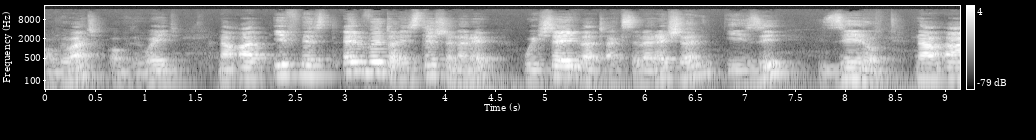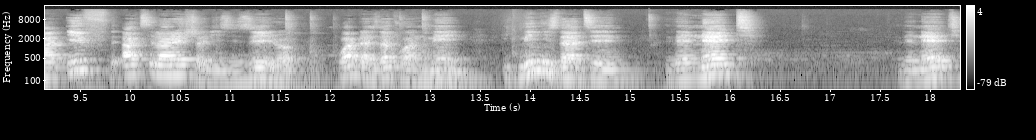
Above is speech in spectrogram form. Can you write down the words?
of the what? Of the weight. Now, uh, if the elevator is stationary, we say that acceleration is zero. Now, uh, if the acceleration is zero, what does that one mean? It means that uh, the net the net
